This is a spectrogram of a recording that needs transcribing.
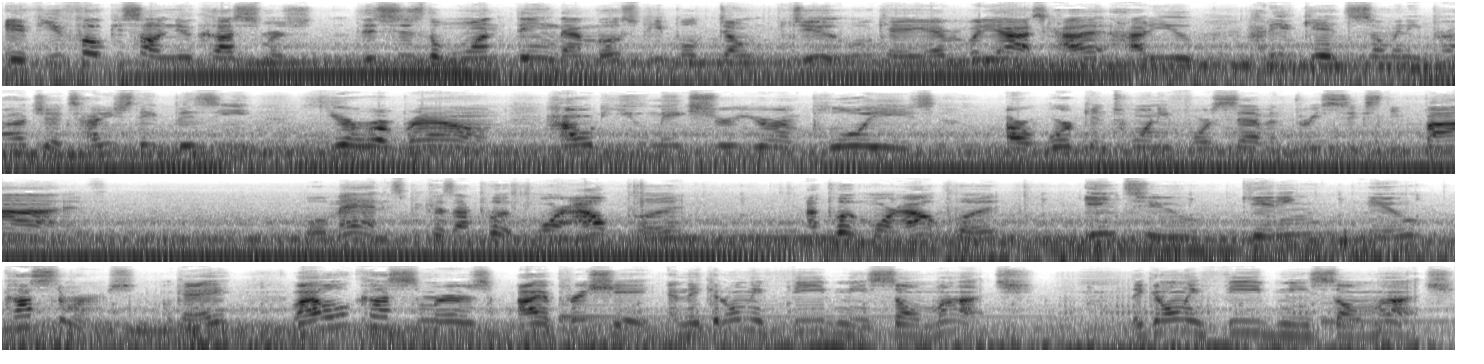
if you focus on new customers, this is the one thing that most people don't do. Okay, everybody asks, how, how do you how do you get so many projects? How do you stay busy year around? How do you make sure your employees are working 24/7, 365? Well, man, it's because I put more output. I put more output into getting new customers. Okay, my old customers I appreciate, and they can only feed me so much. They can only feed me so much.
